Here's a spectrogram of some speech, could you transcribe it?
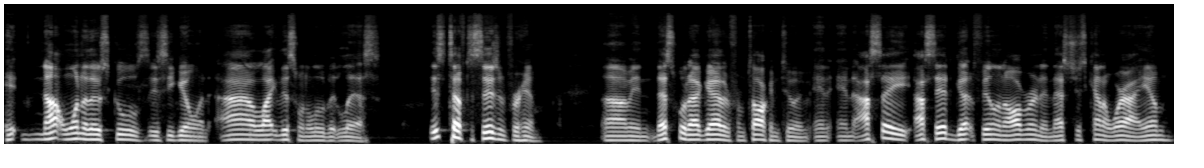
it, not one of those schools is he going. I like this one a little bit less. It's a tough decision for him. I mean, that's what I gather from talking to him. And and I say I said gut feeling Auburn, and that's just kind of where I am.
